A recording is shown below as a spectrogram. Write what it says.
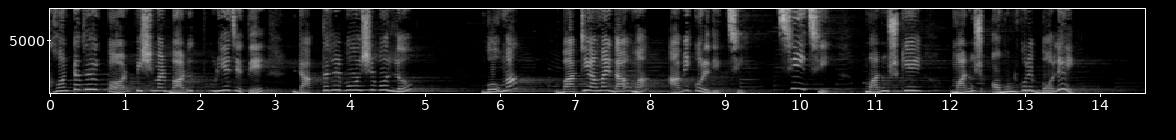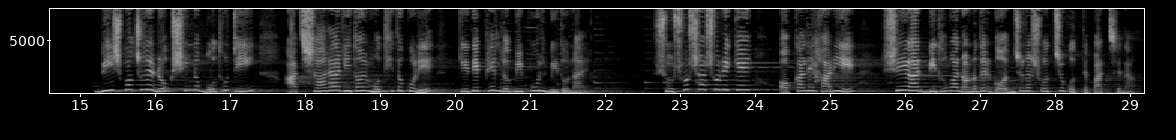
ঘণ্টা দুয়েক পর পিসিমার বারুদ পুড়িয়ে যেতে ডাক্তারের বউ এসে বলল, বৌমা, বাটি আমায় দাও মা, আমি করে দিচ্ছি। ছি ছি, মানুষকে, মানুষ অমন করে বলে? বিশ বছরের রোগশীর্ণ বধূটি আজ সারা হৃদয় মথিত করে কেঁদে ফেলল বিপুল বেদনায়। শ্বশুর শাশুড়িকে অকালে হারিয়ে সে আর বিধবা ননদের গঞ্জনা সহ্য করতে পারছে না।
